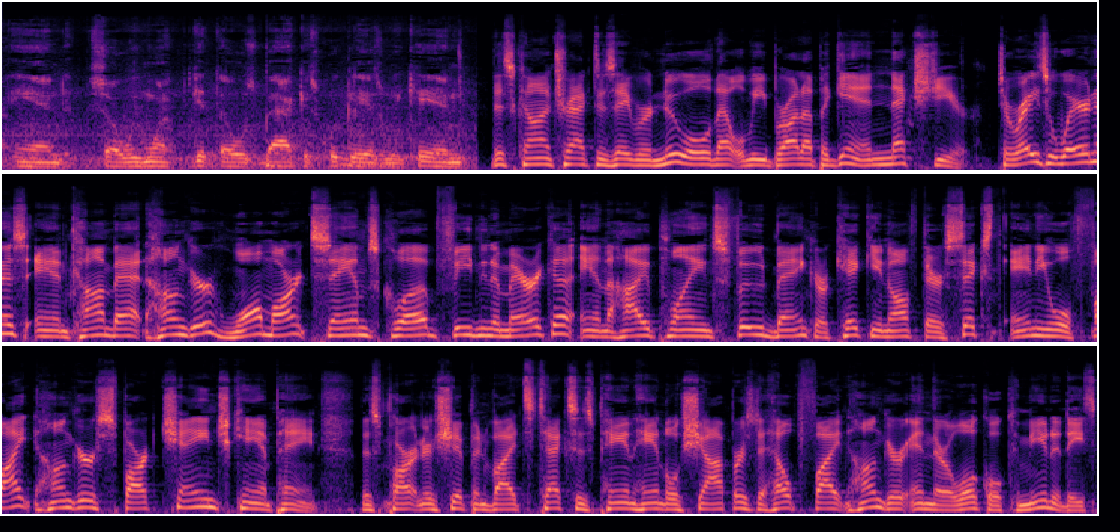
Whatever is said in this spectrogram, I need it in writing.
and so we want to get those back as quickly as we can. This contract is a renewal that will be brought up again next year. To raise awareness and combat hunger, Walmart, Sam's Club, Feeding America, and the High Plains Food Bank are kicking off their sixth annual Fight Hunger Spark Change campaign. This partnership invites Texas panhandle shoppers to help fight hunger in their local communities.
